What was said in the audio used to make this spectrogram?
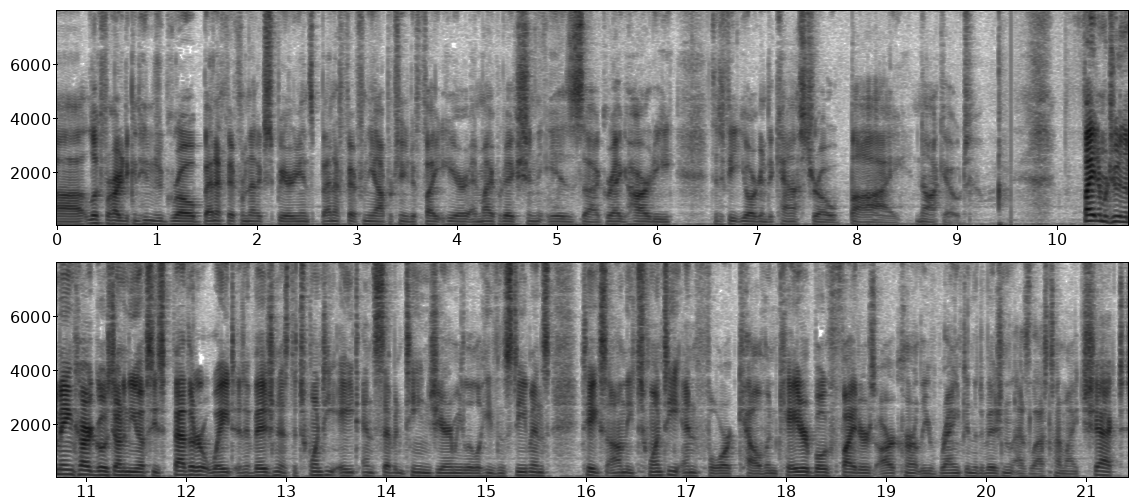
Uh, look for Hardy to continue to grow, benefit from that experience, benefit from the opportunity to fight here. And my prediction is uh, Greg Hardy to defeat Yorgan De Castro by knockout. Fight number two in the main card goes down in the UFC's featherweight division as the 28 and 17 Jeremy Little Heathen Stephens takes on the 20 and 4 Calvin Kattar. Both fighters are currently ranked in the division as last time I checked.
